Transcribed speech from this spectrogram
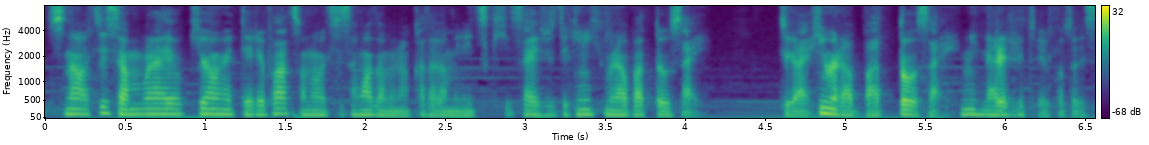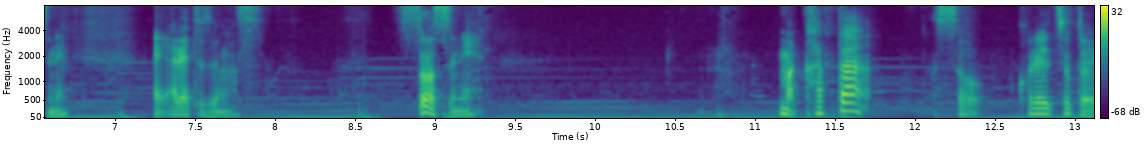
すなわち侍を極めていれば、そのうち様々な方が身につき、最終的に日村バットウサイ。違う、日村バットウサイになれるということですね。はい、ありがとうございます。そうですね。まあ、型、そう、これちょっと、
